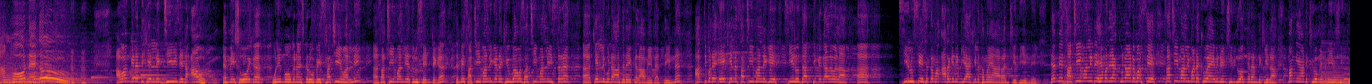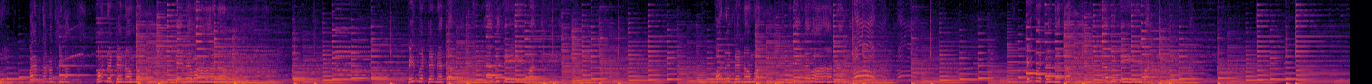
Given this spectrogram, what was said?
අම්මෝ නැදෝ අවංක නැති කෙල්ලෙක් ජීවිතේට ආවොත් දැන් මේ ෂෝ එක මුලින්ම ඕගනයිස් කරපු අපේ සචී මල්ලි අ, සචී මල්ලි ඇතුළු සෙට් එක දැන් මේ සචී මල්ලි ගැන කිව්වම සචී මල්ලි ඉස්සර අ, කෙල්ලෙකුට ආදරය කළා මේ පැත්තේ ඉන්න අන්තිමට ඒ කෙල්ල සචී මල්ලිගේ සියලු දත් ටික ගලවලා අ, සියලු ශේෂතම අරගෙන ගියා කියලා තමයි ආරංචිය තියෙන්නේ. දැන් මේ සචී මල්ලිට එහෙම දෙයක් වුණාට පස්සේ සචී මල්ලි මට කිව්වා ඒ වෙනුවෙන් සින්දුවක් කරන්න කියලා. මං එයාට කිව්වා මෙන්න මේ සින්දුව. බලන්න දන්නවද කියලා? පනට නම දෙනවා නම් පෙමට නැතත් නැවතීමත් පනට නමක් දෙනවා නම් හෝ! පෙමට නැතත් නැවතීමත්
